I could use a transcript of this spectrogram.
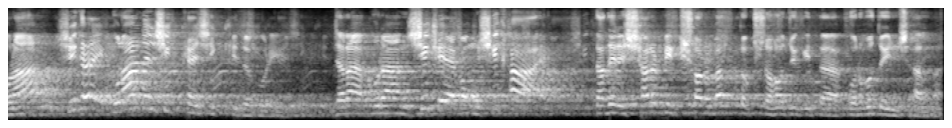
কোরআন শিখাই, কোরআনের শিক্ষায় শিক্ষিত করি। যারা কোরআন শিখে এবং শিখায় তাদের সার্বিক সর্বাত্মক সহযোগিতা করব তো ইনশাআল্লাহ।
